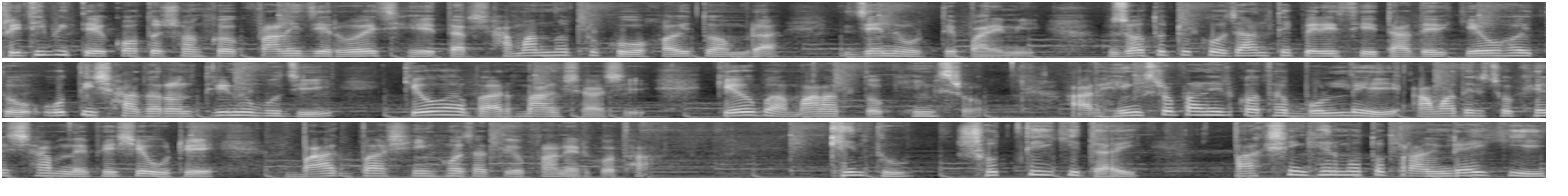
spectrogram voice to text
পৃথিবীতে কত সংখ্যক প্রাণী যে রয়েছে, তার সামান্যটুকু হয়তো আমরা জেনে উঠতে পারিনি। যতটুকু জানতে পেরেছি, তাদের কেউ হয়তো অতি সাধারণ তৃণভোজী, কেউ আবার মাংসাশী কেউ বা মারাত্মক হিংস্র। আর হিংস্র প্রাণীর কথা বললেই আমাদের চোখের সামনে ভেসে ওঠে বাঘ বা সিংহ জাতীয় প্রাণীর কথা। কিন্তু সত্যিই কি তাই? বাঘসিংহের মতো প্রাণীরাই কি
